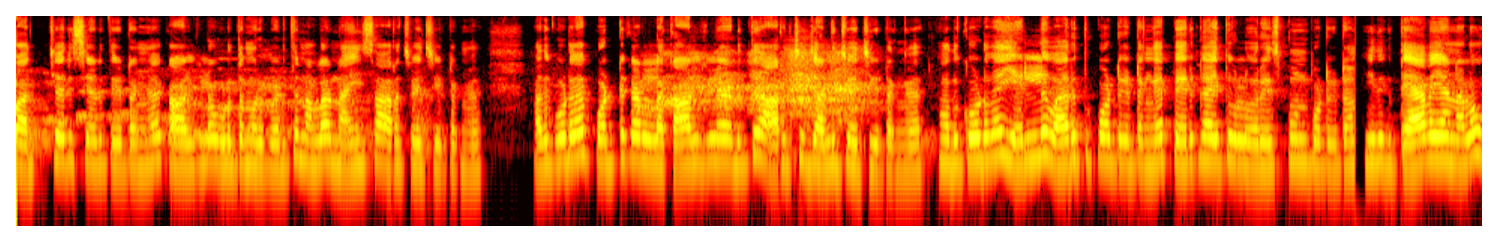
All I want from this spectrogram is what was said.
பச்சரிசி எடுத்துக்கிட்டேங்க. கால் கிலோ உளுத்தம் பருப்பு எடுத்து நல்லா நைஸாக அரைச்சி வச்சுக்கிட்டேங்க. அது கூடவே பொட்டுக்கடலை கால் கிலோ எடுத்து அரைச்சி ஜல்லிச்சு வச்சுக்கிட்டேங்க. அது கூடவே எள்ளு வறுத்து போட்டுக்கிட்டேங்க. பெருங்காயத்தூள் ஒரு ஸ்பூன் போட்டுக்கிட்டேன். இதுக்கு தேவையான அளவு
